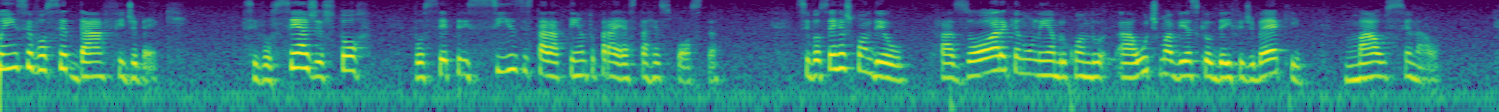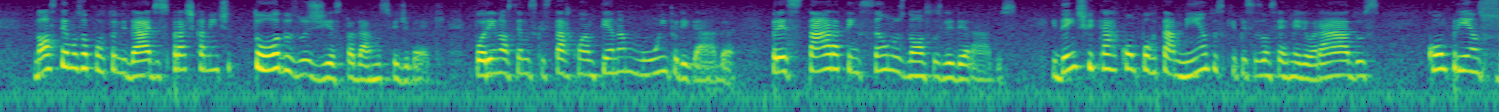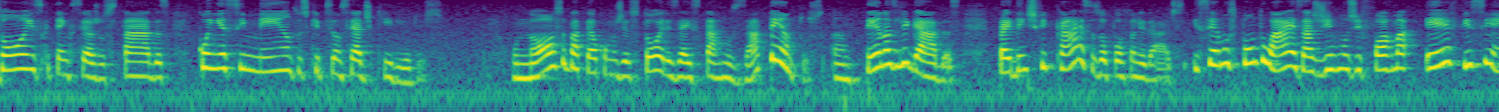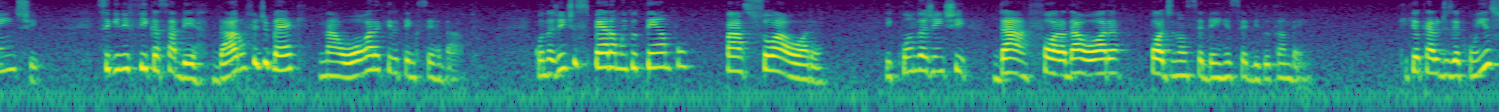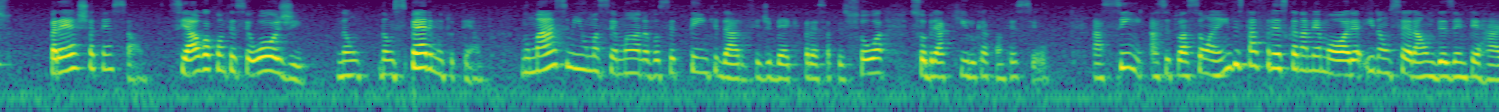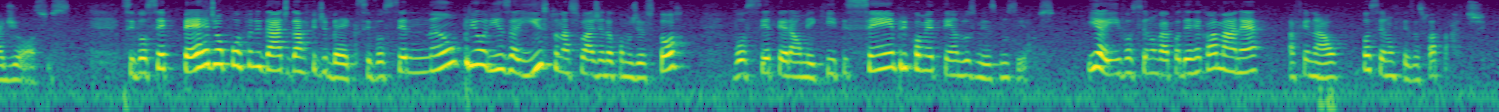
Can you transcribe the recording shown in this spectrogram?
frequência você dá feedback? Se você é gestor, você precisa estar atento para esta resposta. Se você respondeu, faz hora que eu não lembro quando a última vez que eu dei feedback, mau sinal. Nós temos oportunidades praticamente todos os dias para darmos feedback. Porém, nós temos que estar com a antena muito ligada, prestar atenção nos nossos liderados, identificar comportamentos que precisam ser melhorados, compreensões que têm que ser ajustadas, conhecimentos que precisam ser adquiridos. O nosso papel como gestores é estarmos atentos, antenas ligadas, para identificar essas oportunidades e sermos pontuais, agirmos de forma eficiente. Significa saber dar um feedback na hora que ele tem que ser dado. Quando a gente espera muito tempo, passou a hora. E quando a gente dá fora da hora, pode não ser bem recebido também. O que, eu quero dizer com isso? Preste atenção. Se algo aconteceu hoje, não, não espere muito tempo. No máximo, em uma semana, você tem que dar o feedback para essa pessoa sobre aquilo que aconteceu. Assim, a situação ainda está fresca na memória e não será um desenterrar de ossos. Se você perde a oportunidade de dar feedback, se você não prioriza isto na sua agenda como gestor, você terá uma equipe sempre cometendo os mesmos erros. E aí você não vai poder reclamar, né? Afinal, você não fez a sua parte.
